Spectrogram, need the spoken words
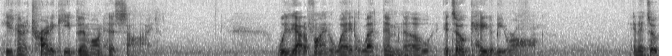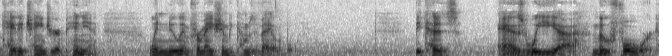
He's going to try to keep them on his side. We've got to find a way to let them know it's okay to be wrong. And it's okay to change your opinion when new information becomes available. Because as we uh, move forward,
